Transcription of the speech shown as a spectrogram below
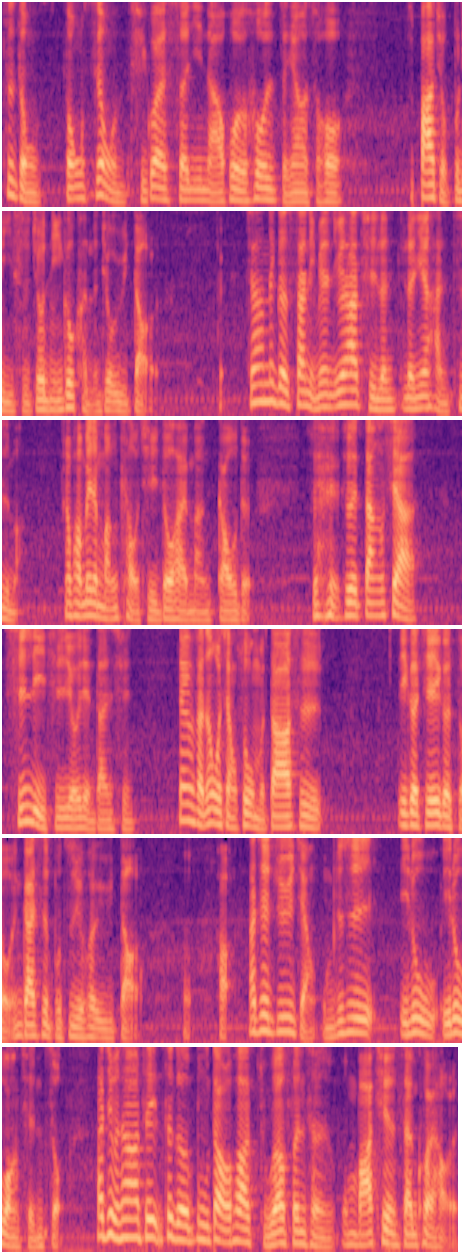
这种东这种奇怪的声音啊，或者或者是怎样的时候，八九不离十，就你有可能就遇到了。加上那个山里面，因为它其实人人烟罕至嘛，那旁边的芒草其实都还蛮高的，所以所以当下。心里其实有点担心，但反正我想说，我们大家是一个接一个走，应该是不至于会遇到。好，那接着继续讲，我们就是一路一路往前走。那基本上这这个步道的话，主要分成我们把它切成三块好了。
